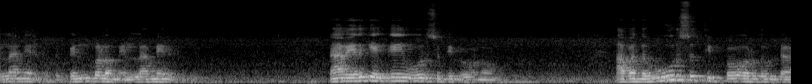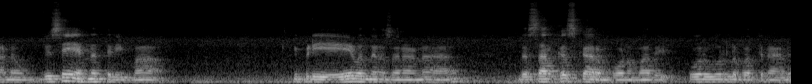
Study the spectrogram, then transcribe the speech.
எல்லாமே இருக்குது. பின்புலம் எல்லாமே இருக்குது. நாம் எதுக்கு எங்கேயும் ஊர் சுற்றி போகணும்? அப்போ அந்த ஊர் சுற்றி போகிறது உண்டான விஷயம் என்ன தெரியுமா? இப்படியே வந்து என்ன சொன்னான்னா இந்த சர்க்கஸ்காரன் போன மாதிரி. ஒரு ஊரில் பத்து நாள்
